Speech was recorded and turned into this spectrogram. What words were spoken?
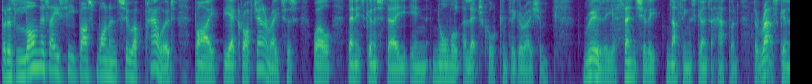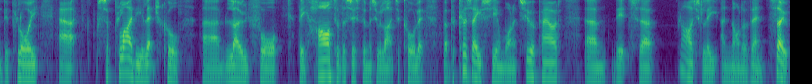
but as long as AC bus 1 and 2 are powered by the aircraft generators, well, then it's going to stay in normal electrical configuration really essentially nothing's going to happen. The rat's going to deploy, uh, supply the electrical um, load for the heart of the system, as we like to call it. But because ACM 1 or 2 are powered, um, it's uh, largely a non-event. So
